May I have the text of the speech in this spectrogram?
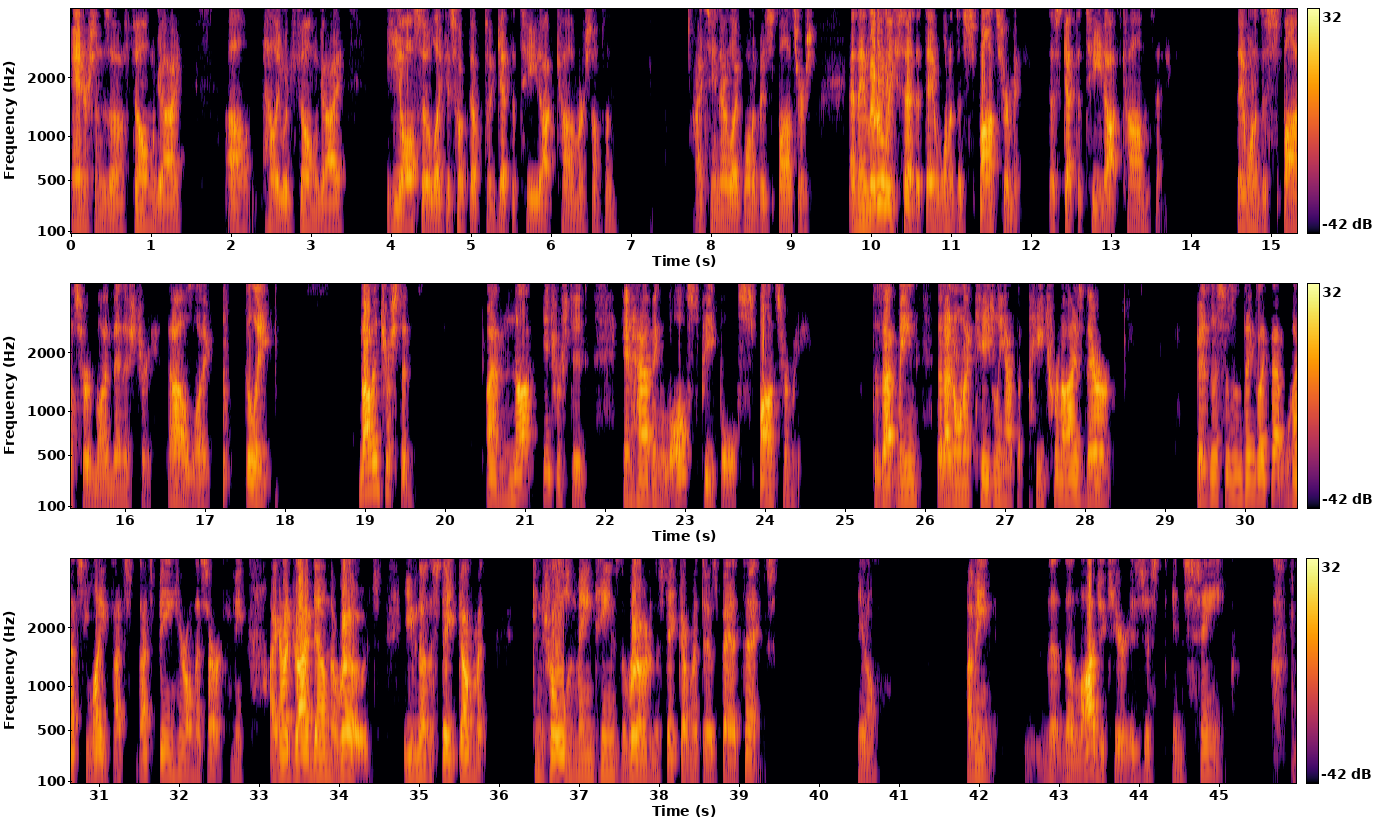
Anderson's a film guy, uh, Hollywood film guy he also like is hooked up to getthetea.com or something. I'd seen they're like one of his sponsors. And they literally said that they wanted to sponsor me, this getthetea.com thing. They wanted to sponsor my ministry. And I was like, delete. Not interested. I am not interested in having lost people sponsor me. Does that mean that I don't occasionally have to patronize their businesses and things like that? Well, that's life. That's that's being here on this earth. I mean, I got to drive down the roads, even though the state government controls and maintains the road, and the state government does bad things. You know, I mean, the the logic here is just insane.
